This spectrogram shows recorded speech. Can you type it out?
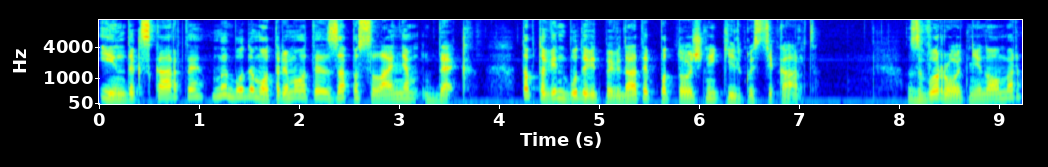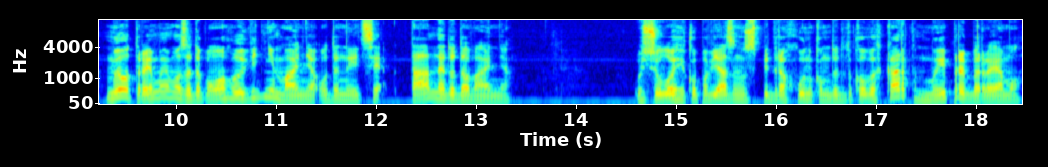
Індекс карти ми будемо отримувати за посиланням deck, тобто він буде відповідати поточній кількості карт. Зворотній номер ми отримаємо за допомогою віднімання одиниці та недодавання. Усю логіку пов'язану з підрахунком додаткових карт ми приберемо,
